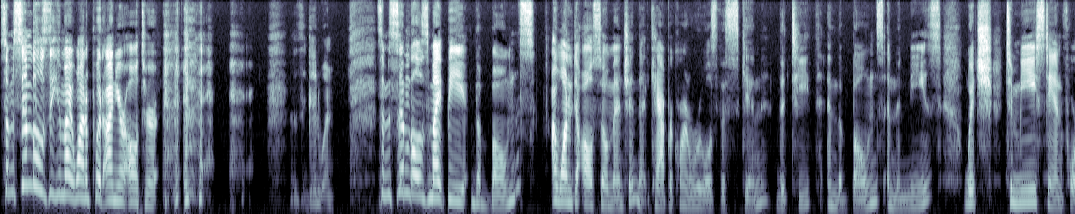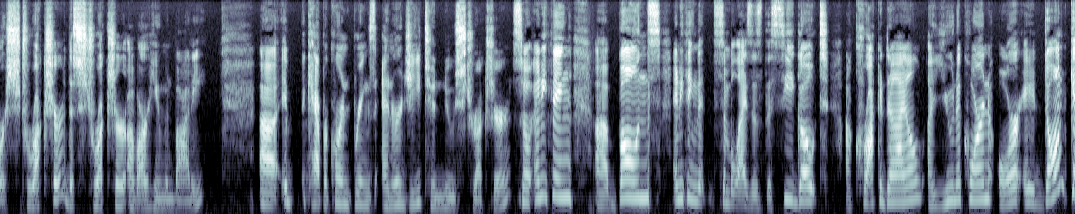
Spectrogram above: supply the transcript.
Some symbols that you might want to put on your altar. That's a good one. Some symbols might be the bones. I wanted to also mention that Capricorn rules the skin, the teeth, and the bones and the knees, which to me stand for structure, the structure of our human body. Uh, it, Capricorn brings energy to new structure. So anything, uh, bones, anything that symbolizes the sea goat, a crocodile, a unicorn, or a donkey.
